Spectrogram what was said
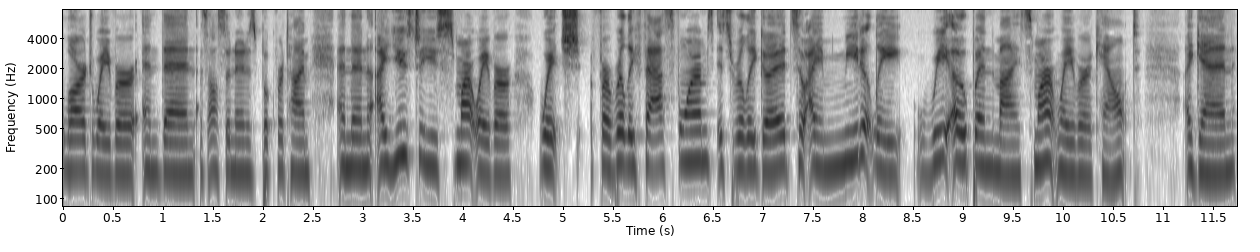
large waiver and then it's also known as Book4Time. And then i used to use Smartwaiver which for really fast forms it's really good. So i immediately reopened my Smartwaiver account again.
